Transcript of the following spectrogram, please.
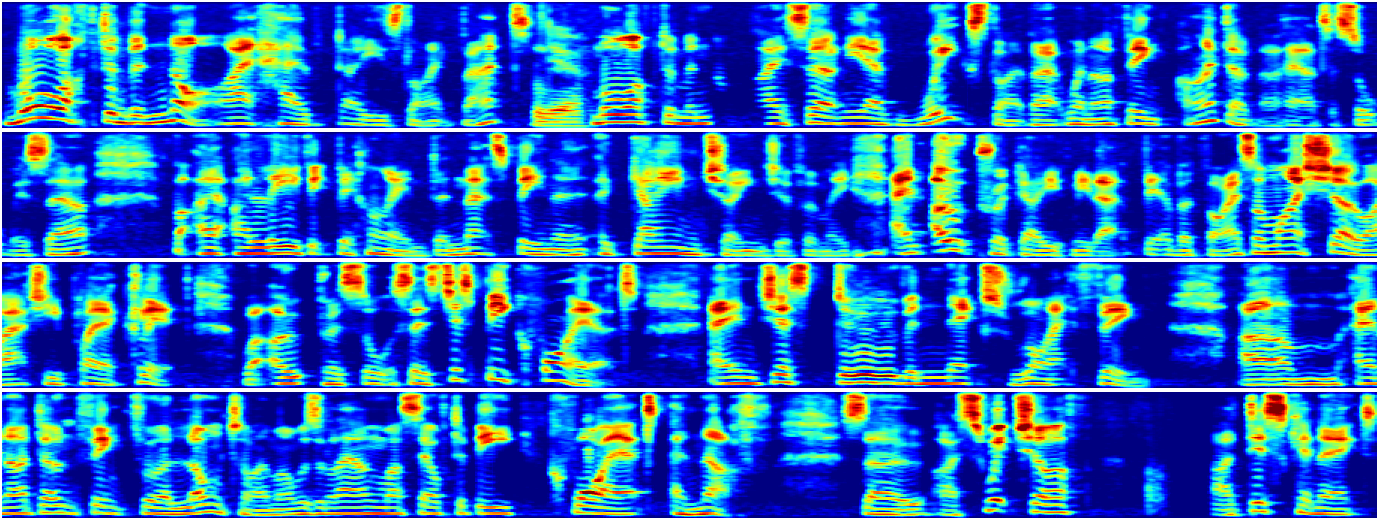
more often than not, I have days like that. Yeah. More often than not, I certainly have weeks like that when I think I don't know how to sort this out, but I, I leave it behind, and that's been a, a game changer for me. And Oprah gave me that bit of advice on my show. I actually play a clip where Oprah sort of says, "Just be quiet and just do the next right thing." Um, and I don't think for a long time I was allowing myself to be quiet enough. So I switch off, I disconnect,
